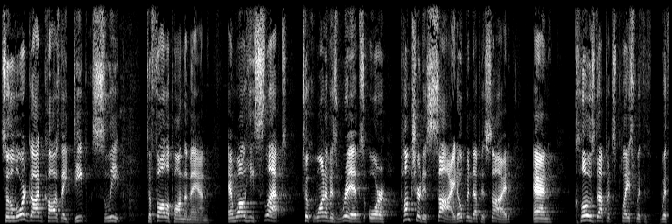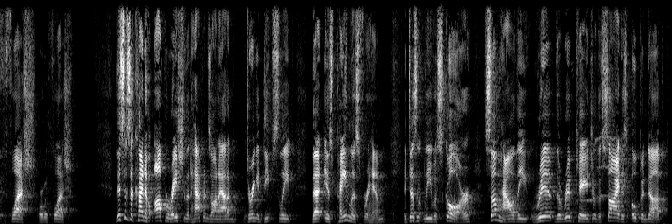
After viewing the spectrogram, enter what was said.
So the Lord God caused a deep sleep to fall upon the man, and while he slept, took one of his ribs, or punctured his side, opened up his side, and closed up its place with, with flesh or with flesh. This is a kind of operation that happens on Adam during a deep sleep that is painless for him. It doesn't leave a scar. Somehow the rib, the rib cage or the side is opened up,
